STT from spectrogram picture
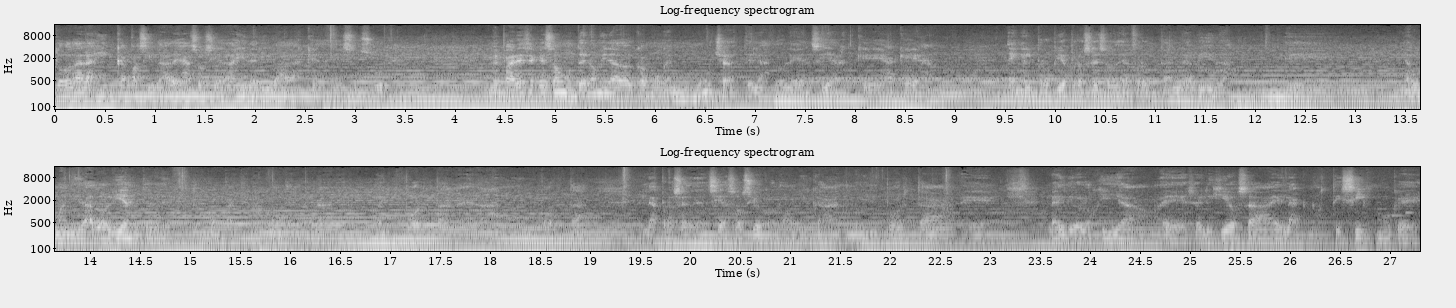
todas las incapacidades asociadas y derivadas que de eso surgen. Me parece que son un denominador común en muchas de las dolencias que aquejan en el propio proceso de afrontar la vida, eh, la humanidad doliente de procedencia socioeconómica, no importa eh, la ideología eh, religiosa, el agnosticismo que,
